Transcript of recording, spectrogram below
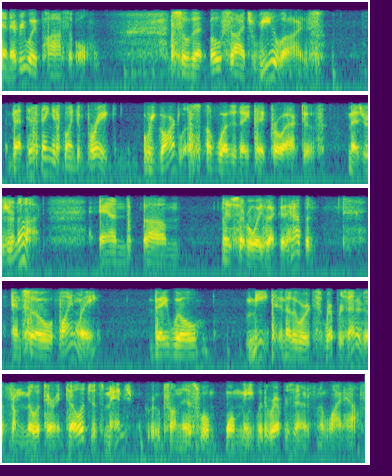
in every way possible so that both sides realize that this thing is going to break regardless of whether they take proactive measures or not. And um, there's several ways that could happen. And so finally, they will meet. In other words, representative from the military intelligence management groups on this will will meet with a representative from the White House.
